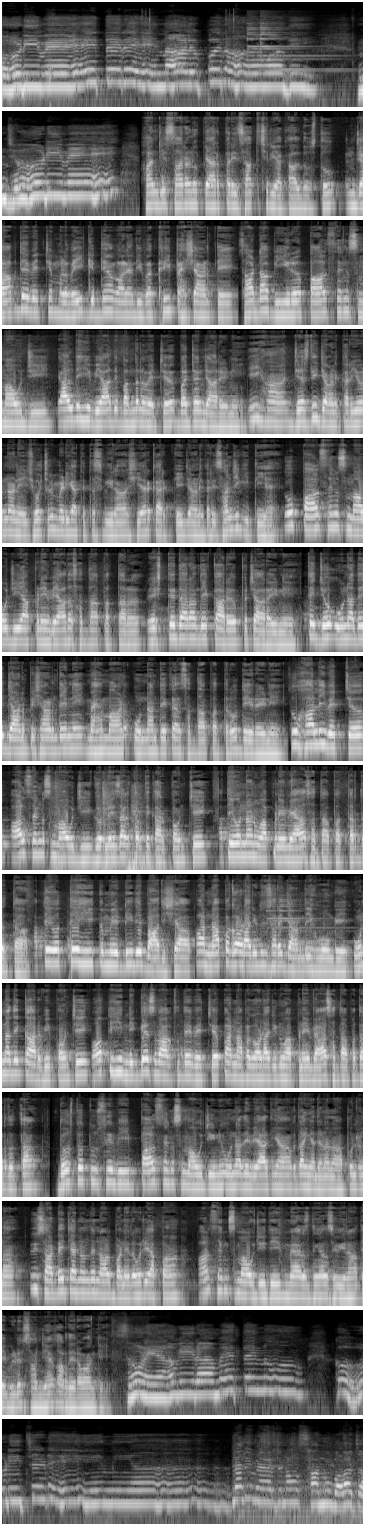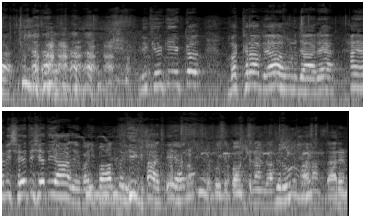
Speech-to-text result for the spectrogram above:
ਜੋੜੀ ਵੇ ਤੇਰੇ ਨਾਲ ਭਰਾਵਾਂ ਦੀ ਜੋੜੀ ਵੇ ਹਾਂਜੀ, ਸਾਰਿਆਂ ਨੂੰ ਪਿਆਰ ਭਰੀ ਸਤਿ ਸ਼੍ਰੀ ਅਕਾਲ ਦੋਸਤੋ। ਪੰਜਾਬ ਦੇ ਵਿੱਚ ਮਲਵਈ ਗਿੱਧਿਆਂ ਵਾਲਿਆਂ ਦੀ ਵੱਖਰੀ ਪਹਿਚਾਣ ਤੇ ਸਾਡਾ ਵੀਰ ਪਾਲ ਸਿੰਘ ਸਮਾਊ ਜੀ ਜਲਦ ਹੀ ਵਿਆਹ ਦੇ ਬੰਧਨ ਵਿੱਚ ਵੱਜਣ ਜਾ ਰਹੇ ਨੇ। ਜੀ ਹਾਂ, ਜਿਸ ਦੀ ਜਾਣਕਾਰੀ ਉਹਨਾਂ ਨੇ ਸੋਸ਼ਲ ਮੀਡੀਆ ਤੇ ਤਸਵੀਰਾਂ ਸ਼ੇਅਰ ਕਰਕੇ ਜਾਣਕਾਰੀ ਸਾਂਝੀ ਕੀਤੀ ਹੈ। ਉਹ ਪਾਲ ਸਿੰਘ ਸਮਾਊ ਜੀ ਆਪਣੇ ਵਿਆਹ ਦਾ ਸੱਦਾ ਪੱਤਰ ਰਿਸ਼ਤੇਦਾਰਾਂ ਦੇ ਘਰ ਪਹੁੰਚਾ ਰਹੇ ਨੇ ਤੇ ਜੋ ਉਹਨਾਂ ਦੇ ਜਾਣ ਪਛਾਣ ਦੇ ਨੇ, ਮਹਿਮਾਨ ਉਹਨਾਂ ਦੇ ਘਰ ਸੱਦਾ ਪੱਤਰ ਉਹ ਦੇ ਰਹੇ ਨੇ। ਸੋ ਹਾਲ ਹੀ ਵਿੱਚ ਪਾਲ ਸਿੰਘ ਸਮਾਊ ਜੀ ਗੁਰਲੇਜ਼ ਅਖਤਰ ਦੇ ਘਰ ਪਹੁੰਚੇ। ਅਤੇ ਉਹਨਾਂ ਨੂੰ ਆਪਣੇ ਵਿਆਹ ਦਾ ਸੱਦਾ ਪੱਤਰ ਦਿੱਤਾ। ਅਤੇ ਉੱਥੇ ਹੀ ਕਮੇਡੀ ਦੇ ਬਾਦਸ਼ਾਹ ਭਾਨਾ ਭਗੌੜਾ ਜੀ ਤੁਸੀਂ ਸਾਰੇ ਜਾਣਦੇ ਹੋਵੋਗੇ, ਉਹਨਾਂ ਦੇ ਘਰ ਵੀ ਪਹੁੰਚੇ। ਬਹੁਤ ਹੀ ਨਿੱਘੇ ਸਵਾਗਤ ਦੇ ਵਿੱਚ ਭਾਨਾ ਭਗੌੜਾ ਜੀ ਨੂੰ ਆਪਣੇ ਵਿਆਹ ਸੱਦਾ ਪੱਤਰ ਦਿੱਤਾ। ਦੋਸਤੋ, ਤੁਸੀਂ ਵੀ ਪਾਲ ਸਿੰਘ ਸਮਾਊ ਜੀ ਨੂੰ ਉਹਨਾਂ ਦੇ ਵਿਆਹ ਦੀਆਂ ਵਧਾਈਆਂ ਦੇਣਾ ਨਾ ਭੁੱਲਣਾ। ਤੁਸੀਂ ਸਾਡੇ ਚੈਨਲ ਦੇ ਨਾਲ ਬਣੇ ਰਹੋ ਜੇ ਆਪਾਂ ਪਾਲ ਸਿੰਘ ਸਮਾਊ ਜੀ ਦੀ ਮੈਰਿਜ ਦੀਆਂ ਤਸਵੀਰਾਂ ਤੇ ਵੀਡੀਓ ਸਾਂਝੀਆਂ ਕਰਦੇ ਰਵਾਂਗੇ। ਸੋਹਣਿਆ ਵੀਰਾ, ਮੈਂ ਤੈਨੂੰ ਘੋੜੀ ਚੜੇਨੀਆਂ। ਇਹਨਾਂ ਦੀ ਮੈਰਿਜ ਨਾਲ ਸਾਨੂੰ ਵਾਲਾ ਚਾ ਵੀ ਕਿਉਂਕਿ ਇੱਕ ਵੱਖਰਾ ਵਿਆਹ ਹੋਣ ਜਾ ਰਿਹਾ ਆਇਆ ਵੀ ਛੇਤੀ ਛੇਤੀ ਆ ਜੇ ਬਾਈ ਪਾਲ ਤਰੀਕ ਆ ਜੇ ਹਨਾ ਤੁਸੀਂ ਪਹੁੰਚਣਾਗਾ। ਜ਼ਰੂਰ ਬਾਈ। ਹਨਾ ਸਾਰਿਆਂ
